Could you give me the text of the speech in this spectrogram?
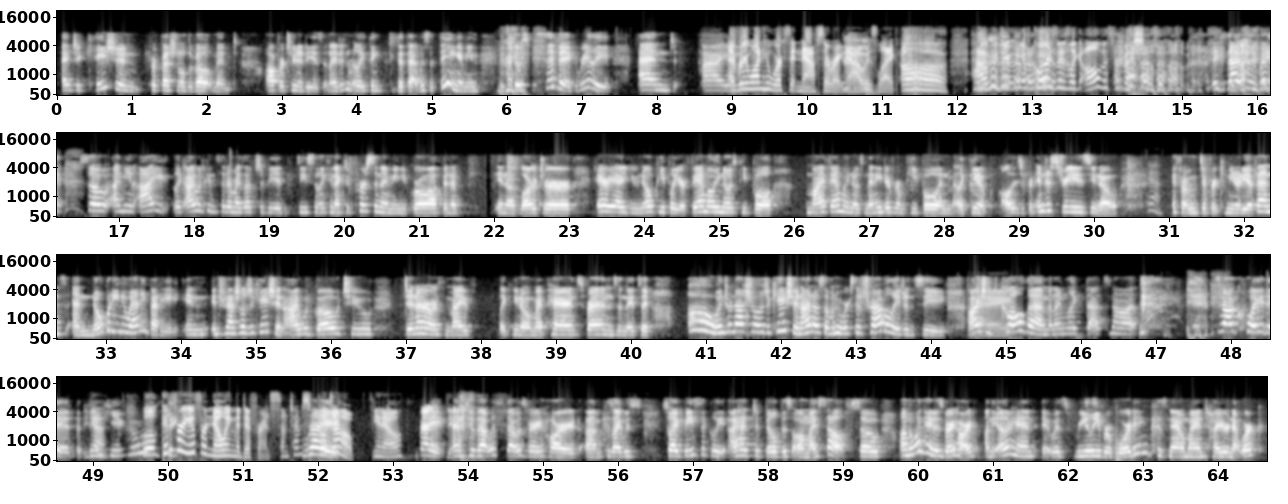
education professional development opportunities and I didn't really think that that was a thing. I mean, it's right. so specific, really. And I Everyone who works at NAFSA right now is like, "Oh, how could you Of course there's like all this professional development." exactly, right. So, I mean, I like I would consider myself to be a decently connected person. I mean, you grow up in a in a larger area, you know people, your family knows people. My family knows many different people and like you know all these different industries, you know, yeah. from different community events, and nobody knew anybody in international education. I would go to dinner with my like you know my parents' friends, and they'd say, oh, international education. I know someone who works at a travel agency. I should call them. And I'm like, that's not, it's not quite it. But Yeah. thank you. Well, good Thank- for you for knowing the difference. Sometimes people Right. don't, you know? Right. Yeah. And so that was that was very hard um, because I was so I basically I had to build this all myself. So on the one hand, it was very hard. On the other hand, it was really rewarding because now my entire network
